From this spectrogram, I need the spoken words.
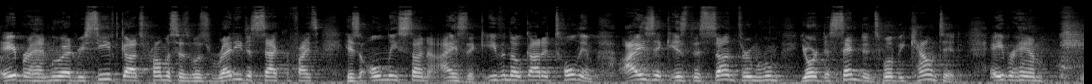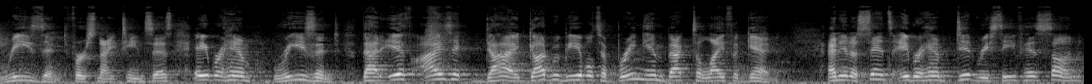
Abraham, who had received God's promises, was ready to sacrifice his only son Isaac, even though God had told him, Isaac is the son through whom your descendants will be counted. Abraham reasoned, verse 19 says. Abraham reasoned that if Isaac died, God would be able to bring him back to life again. And in a sense, Abraham did receive his son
